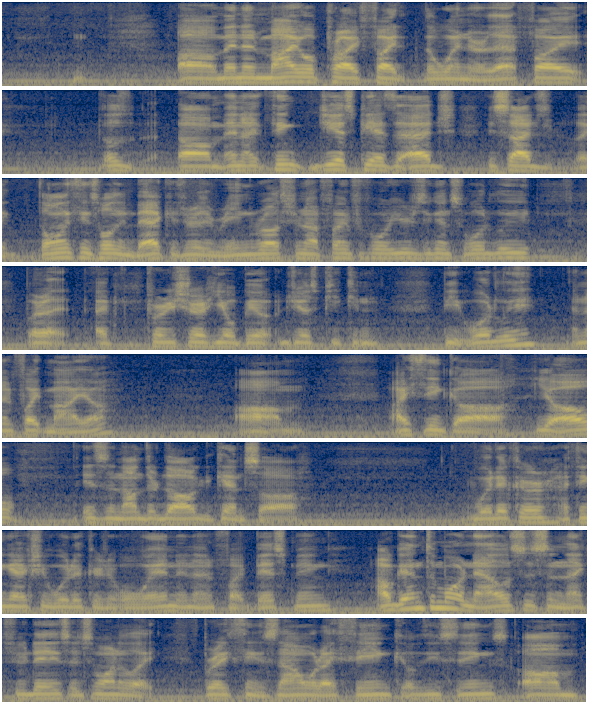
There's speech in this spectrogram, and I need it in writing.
Um, and then Maia will probably fight the winner of that fight. Those, um, and I think GSP has the edge. Besides, like the only thing's holding back is really ring rust for not fighting for four years against Woodley. But I, I'm pretty sure he'll be GSP can beat Woodley and then fight Maia. Um, I think uh, Yo is an underdog against uh, Whittaker. I think actually Whittaker will win and then fight Bisping. I'll get into more analysis in the next few days. I just want to like break things down, what I think of these things. Um,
